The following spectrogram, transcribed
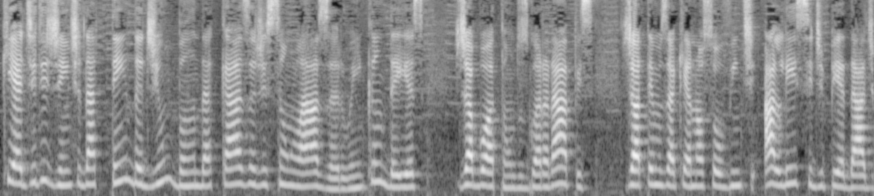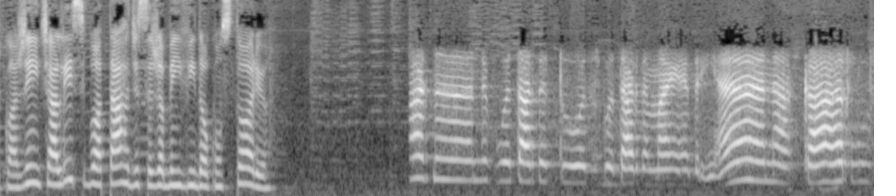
que é dirigente da tenda de Umbanda Casa de São Lázaro, em Candeias, Jaboatão dos Guararapes. Já temos aqui a nossa ouvinte Alice de Piedade com a gente. Alice, boa tarde, seja bem-vinda ao consultório. Boa tarde. Boa tarde a todos. Boa tarde, a mãe Adriana, a Carlos.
